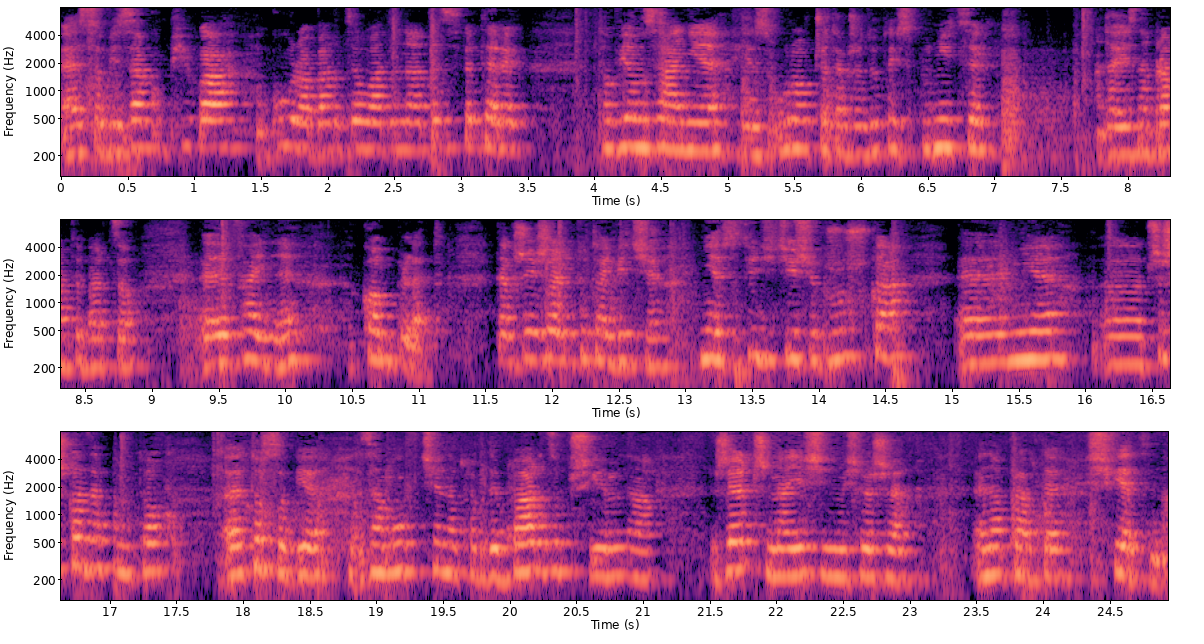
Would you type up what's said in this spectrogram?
e, sobie zakupiła. Góra bardzo ładna, ten sweterek, to wiązanie jest urocze, także do tej spódnicy to jest naprawdę bardzo e, fajny komplet. Także jeżeli tutaj wiecie, nie wstydzicie się brzuszka, e, nie e, przeszkadza Wam to, to sobie zamówcie. Naprawdę bardzo przyjemna rzecz na jesień. Myślę, że naprawdę świetna.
